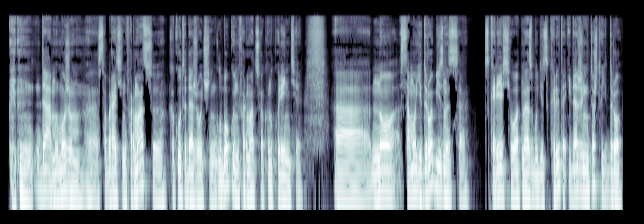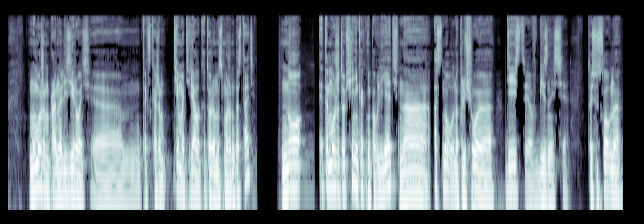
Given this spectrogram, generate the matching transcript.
да, мы можем э, собрать информацию, какую-то даже очень глубокую информацию о конкуренте, а, но само ядро бизнеса, скорее всего, от нас будет скрыто. И даже не то, что ядро. Мы можем проанализировать, э, так скажем, те материалы, которые мы сможем достать, но это может вообще никак не повлиять на основу, на ключевое действие в бизнесе. То есть, условно,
